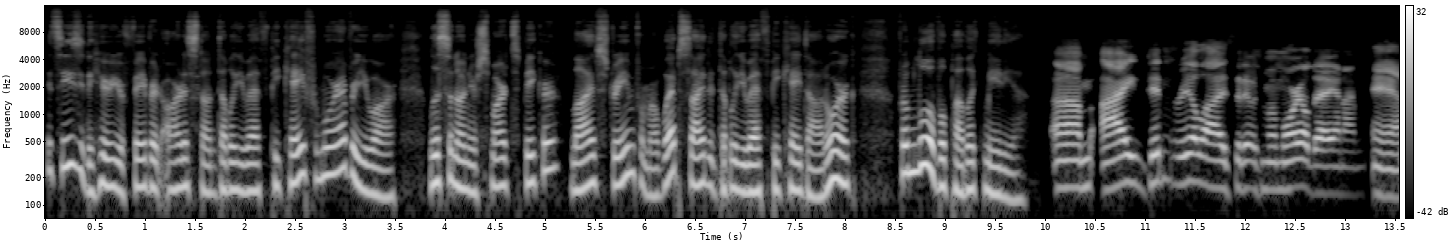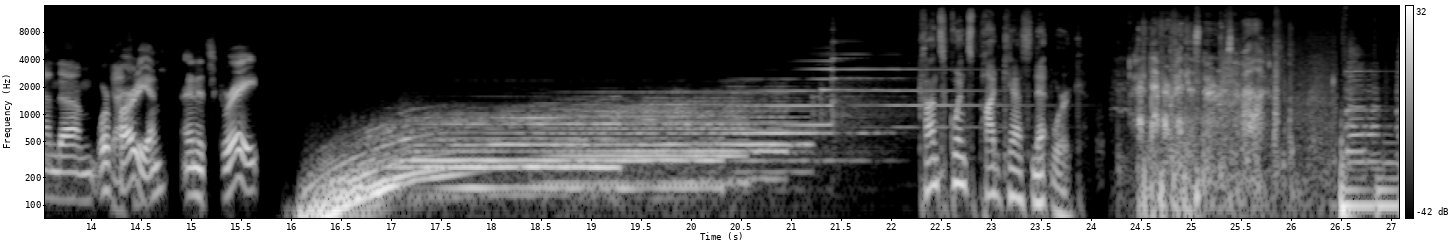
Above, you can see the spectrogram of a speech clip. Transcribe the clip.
It's easy to hear your favorite artist on WFPK from wherever you are. Listen on your smart speaker, live stream from our website at WFPK.org from Louisville Public Media. Um, I didn't realize that it was Memorial Day, and I'm and um, we're Gotcha. partying, and it's great. Consequence Podcast Network.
